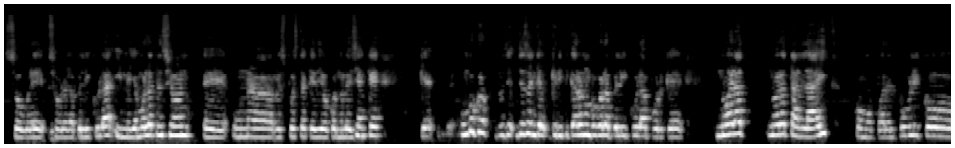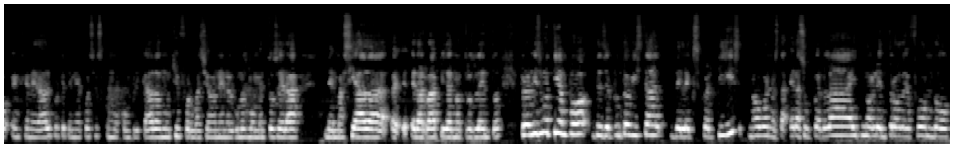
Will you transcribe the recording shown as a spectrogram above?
sobre, sobre la película y me llamó la atención eh, una respuesta que dio cuando le decían que, que un poco, pues ya, saben que criticaron un poco la película porque no era, no era tan light como para el público en general, porque tenía cosas como complicadas, mucha información, en algunos momentos era demasiada, eh, era rápida, en otros lentos, pero al mismo tiempo, desde el punto de vista del expertise, no, bueno, era super light, no le entró de fondo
